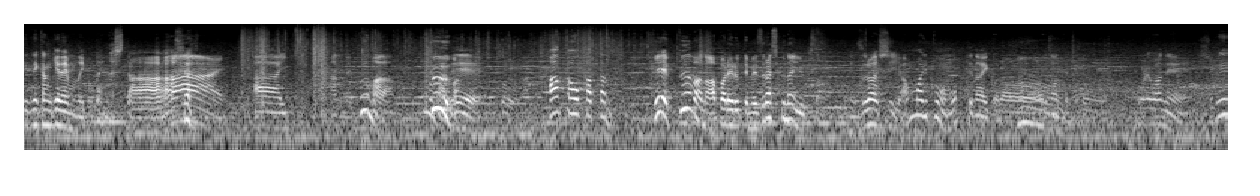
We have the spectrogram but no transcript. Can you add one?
全然関係ないもの1個買いました。はーい。はーい。あのねプーマだプーマでそうパーカーを買ったんですよ。えプーマのアパレルって珍しくないゆうきさん？珍しい。あんまりプーマ持ってないから、ん。あれなんだけどこれはねシルエッ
